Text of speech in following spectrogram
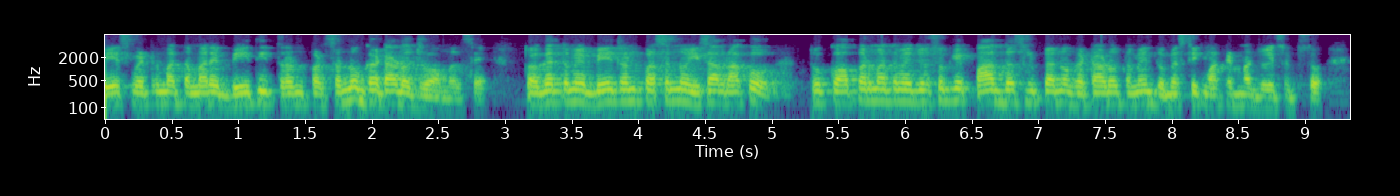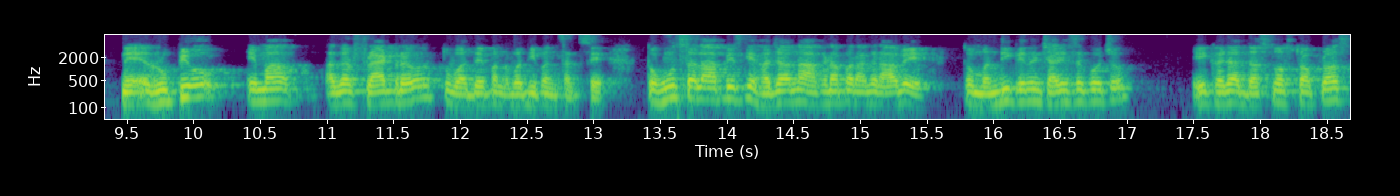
બેઝ મેટલમાં તમારે બેથી ત્રણ પર્સન્ટનો ઘટાડો જોવા મળશે. તો અગર તમે બે ત્રણ પર્સન્ટનો હિસાબ રાખો, તો કોપરમાં તમે જોશો કે પાંચ દસ રૂપિયાનો ઘટાડો તમે ડોમેસ્ટિક માર્કેટમાં જોઈ શકશો. ને રૂપિયો એમાં અગર ફ્લેટ રહ્યો, તો વધે પણ, વધી પણ શકશે. તો હું સલાહ આપીશ કે હજારના આંકડા પર અગર આવે, તો મંદી કરીને ચાલી શકો છો. એક હજાર દસનો stop loss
